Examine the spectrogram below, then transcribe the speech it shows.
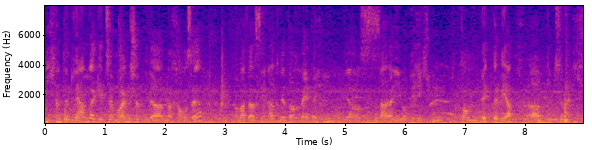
mich und den Leander geht es ja morgen schon wieder nach Hause. Aber der Senat wird auch weiterhin hier aus Sarajevo berichten. Vom Wettbewerb äh, gibt es für dich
